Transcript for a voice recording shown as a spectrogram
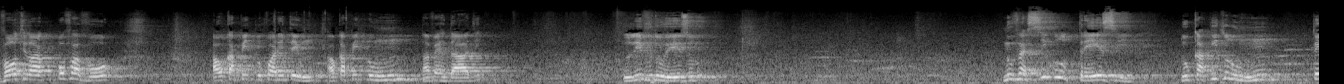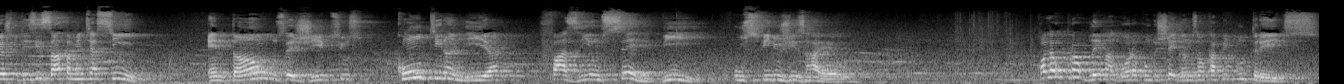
Volte lá, por favor, ao capítulo 41, ao capítulo 1, na verdade, do livro do Êxodo. No versículo 13 do capítulo 1, o texto diz exatamente assim: Então os egípcios, com tirania, faziam servir os filhos de Israel. Qual é o problema agora quando chegamos ao capítulo 3?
